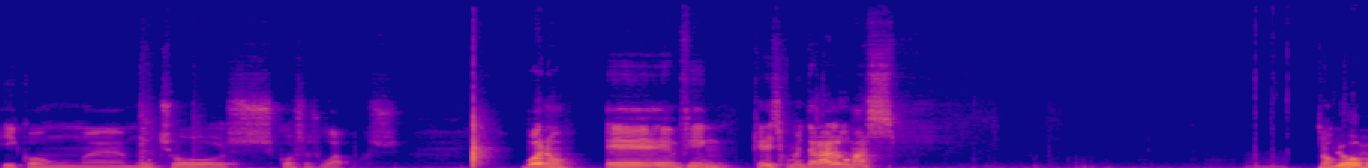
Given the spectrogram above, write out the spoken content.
y con eh, muchos cosas guapos. Bueno, en fin, ¿queréis comentar algo más? Yo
